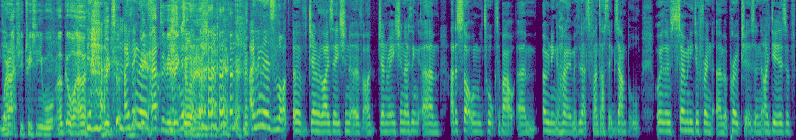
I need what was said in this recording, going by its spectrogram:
We're actually treating you all. Oh, go on. Victoria. I think it had to be Victoria. I think there's a lot of generalization of our generation. I think um, at the start when we talked about um, owning a home, I think that's a fantastic example where there's so many different um, approaches and ideas of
